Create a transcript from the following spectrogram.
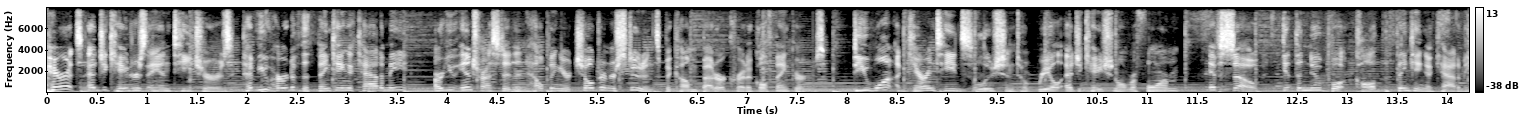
Parents, educators, and teachers, have you heard of the Thinking Academy? Are you interested in helping your children or students become better critical thinkers? Do you want a guaranteed solution to real educational reform? If so, get the new book called The Thinking Academy,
